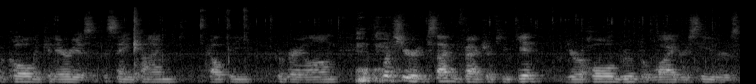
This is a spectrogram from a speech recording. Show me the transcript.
Mecole and Kadarius at the same time, healthy for very long. What's your excitement factor if you get your whole group of wide receivers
